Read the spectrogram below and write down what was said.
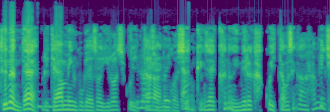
드는데 우리 음. 대한민국에서 이루어지고 이루어지고 있다라는 것이 있다. 굉장히 큰 의미를 갖고 있다고 생각을 합니다. 그쵸.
